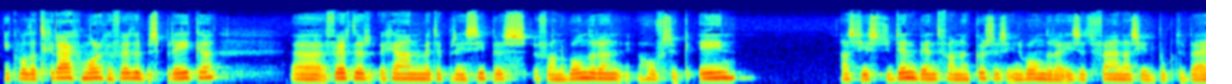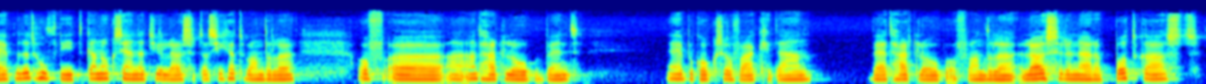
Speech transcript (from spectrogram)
Ik wil het graag morgen verder bespreken uh, verder gaan met de principes van wonderen, hoofdstuk 1. Als je student bent van een cursus in wonderen, is het fijn als je het boek erbij hebt, maar dat hoeft niet. Het kan ook zijn dat je luistert als je gaat wandelen of uh, aan het hardlopen bent. Dat heb ik ook zo vaak gedaan bij het hardlopen of wandelen. Luisteren naar een podcast.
